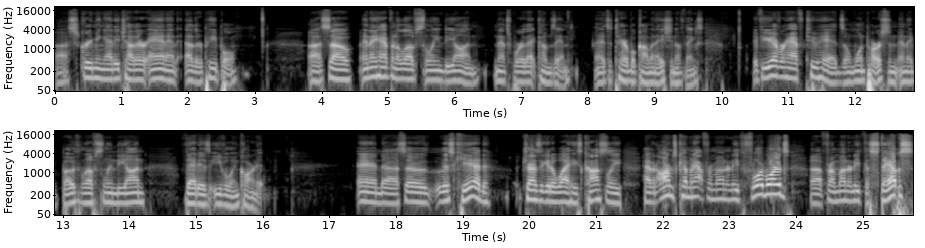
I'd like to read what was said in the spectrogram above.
uh, screaming at each other and at other people. Uh, so, and they happen to love Celine Dion, and that's where that comes in. It's a terrible combination of things. If you ever have two heads on one person and they both love Celine Dion, that is evil incarnate. And uh, so this kid tries to get away. He's constantly having arms coming out from underneath floorboards, uh, from underneath the steps,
